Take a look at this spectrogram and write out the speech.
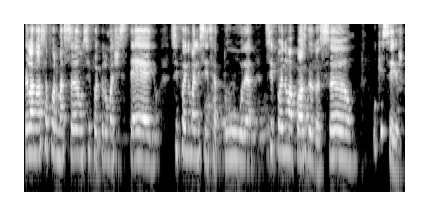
Pela nossa formação, se foi pelo magistério, se foi numa licenciatura, se foi numa pós-graduação, o que seja,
